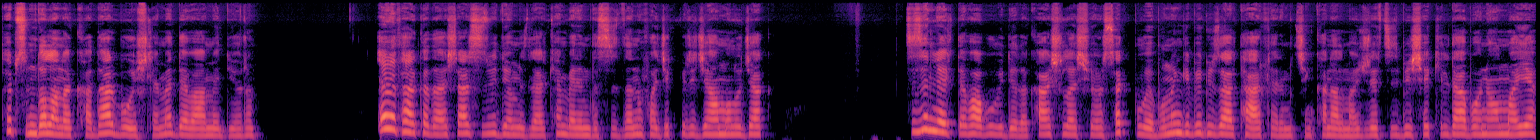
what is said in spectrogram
Tepsim dolana kadar bu işleme devam ediyorum. Evet arkadaşlar siz videomu izlerken benim de sizden ufacık bir ricam olacak. Sizinle ilk defa bu videoda karşılaşıyorsak bu ve bunun gibi güzel tariflerim için kanalıma ücretsiz bir şekilde abone olmayı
